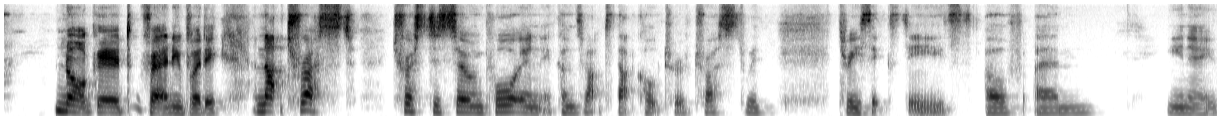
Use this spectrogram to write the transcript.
not good for anybody, and that trust trust is so important. It comes back to that culture of trust with 360s of um, you know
